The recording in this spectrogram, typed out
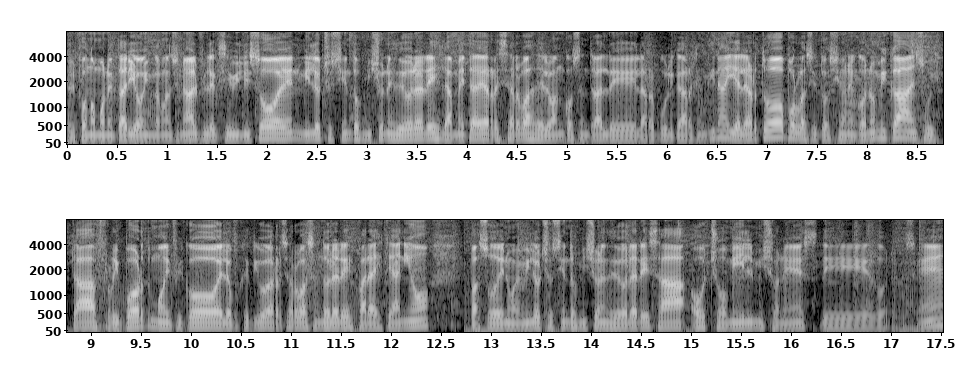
El Fondo Monetario Internacional flexibilizó en 1.800 millones de dólares la meta de reservas del Banco Central de la República de Argentina y alertó por la situación económica. En su staff report modificó el objetivo de reservas en dólares para este año. Pasó de 9.800 millones de dólares a 8.000 millones de dólares. ¿eh?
